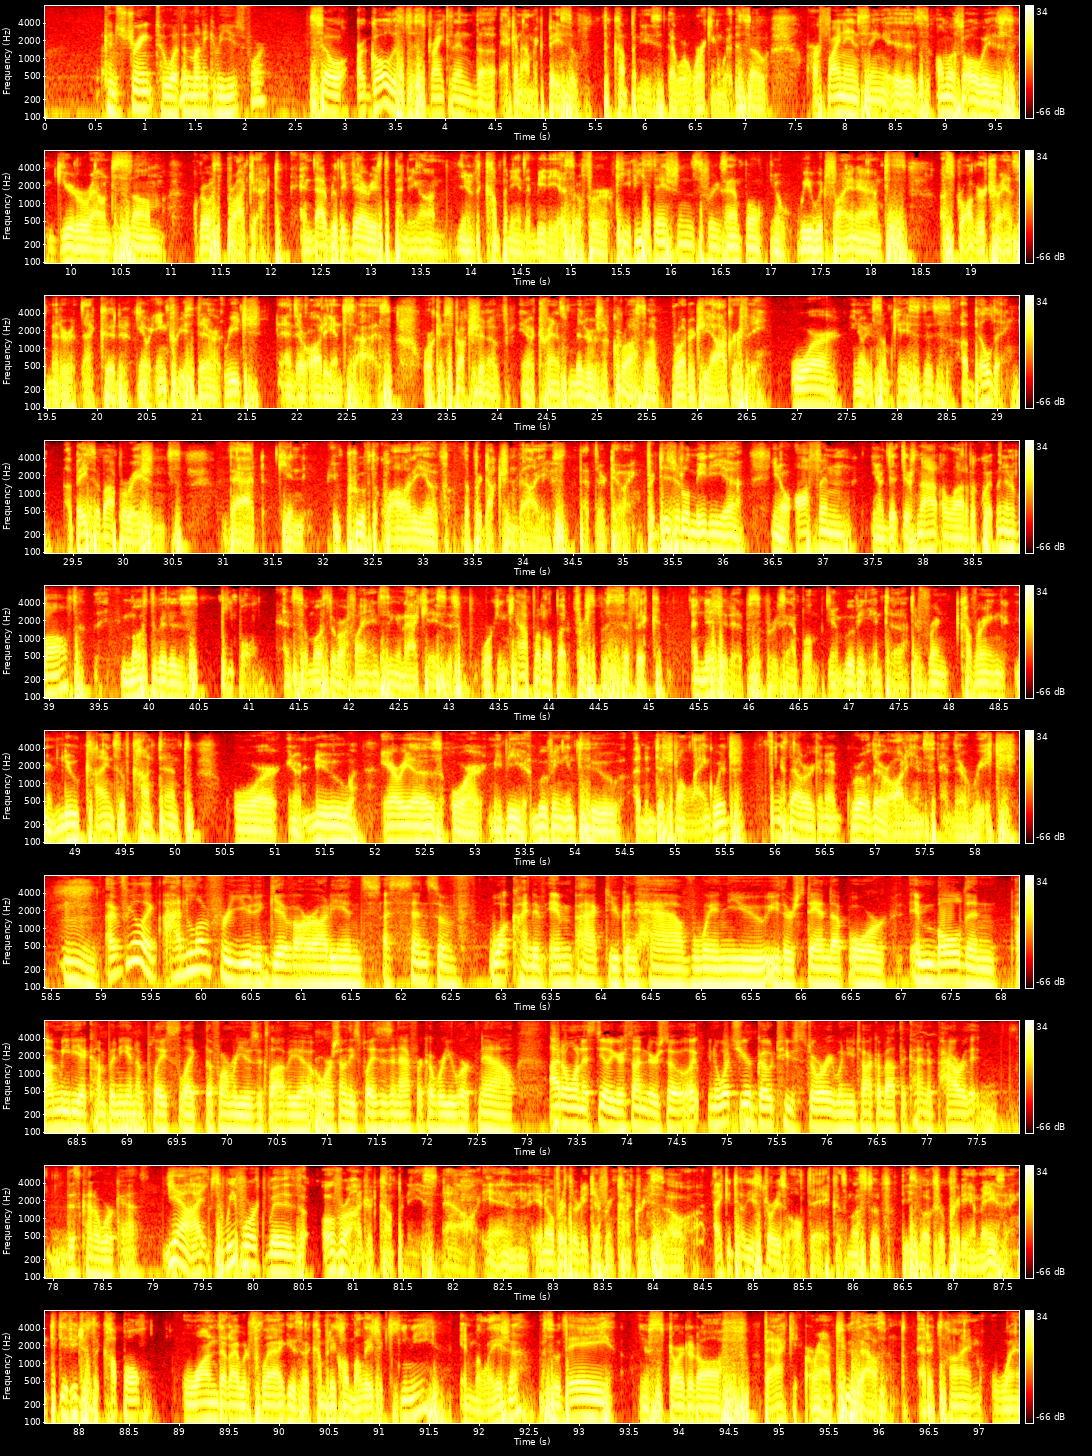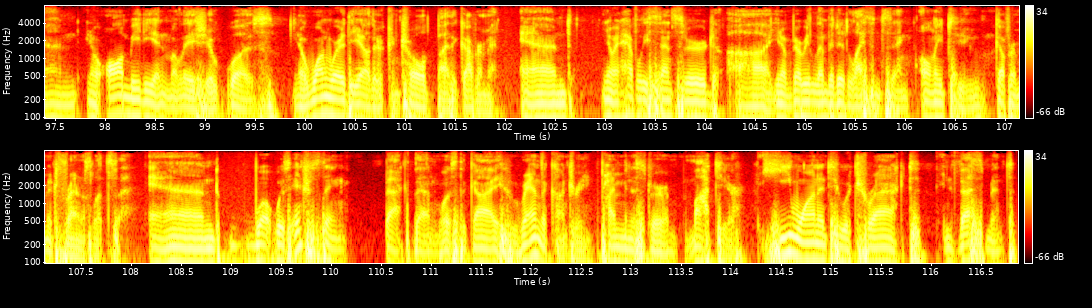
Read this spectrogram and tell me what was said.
constraint to what the money can be used for? So our goal is to strengthen the economic base of the companies that we're working with. So our financing is almost always geared around some growth project, and that really varies depending on you know the company and the media. So for TV stations, for example, you know we would finance a stronger transmitter that could you know increase their reach and their audience size, or construction of you know transmitters across a broader geography or you know in some cases it's a building a base of operations that can improve the quality of the production values that they're doing. For digital media, you know, often, you know, there's not a lot of equipment involved. Most of it is people. And so most of our financing in that case is working capital, but for specific initiatives, for example, you know, moving into different, covering you know, new kinds of content or you know new areas or maybe moving into an additional language things that are going to grow their audience and their reach mm. i feel like i'd love for you to give our audience a sense of what kind of impact you can have when you either stand up or embolden a media company in a place like the former Yugoslavia or some of these places in Africa where you work now. I don't want to steal your thunder, so like, you know, what's your go-to story when you talk about the kind of power that this kind of work has? Yeah, I, so we've worked with over 100 companies now in, in over 30 different countries. So I can tell you stories all day because most of these folks are pretty amazing. To give you just a couple, one that I would flag is a company called Malaysiakini in Malaysia. So they you know, started off back around 2000 at a time when you know all media in Malaysia was you know one way or the other controlled by the government and you know and heavily censored uh, you know very limited licensing only to government friends let's say and what was interesting back then was the guy who ran the country Prime Minister Mahathir he wanted to attract investment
